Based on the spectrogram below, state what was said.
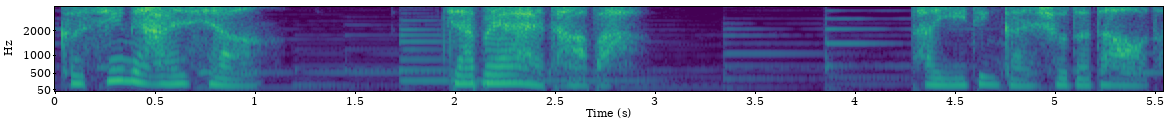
可心里还想，加倍爱他吧，他一定感受得到的。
